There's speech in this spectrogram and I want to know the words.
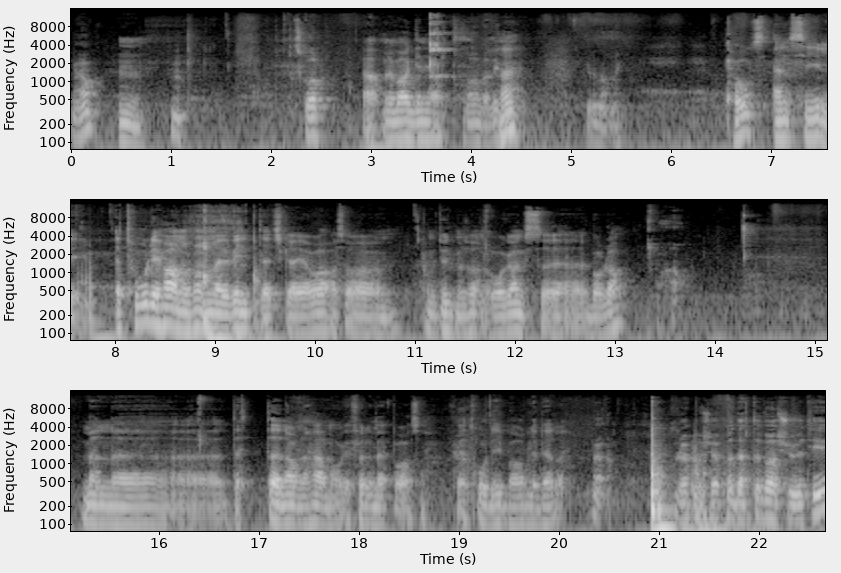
Ja. Mm. Skål. Ja, men det var genialt. Det var veldig Hæ? god. Blanding. Coats and Sealy. Jeg tror de har noen sånne vintage-greier òg. Altså kommet ut med sånn årgangsbobler. Men uh, dette navnet her må vi følge med på, altså. For jeg tror de bare blir bedre. Løp og kjøp. Men dette var 2010.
